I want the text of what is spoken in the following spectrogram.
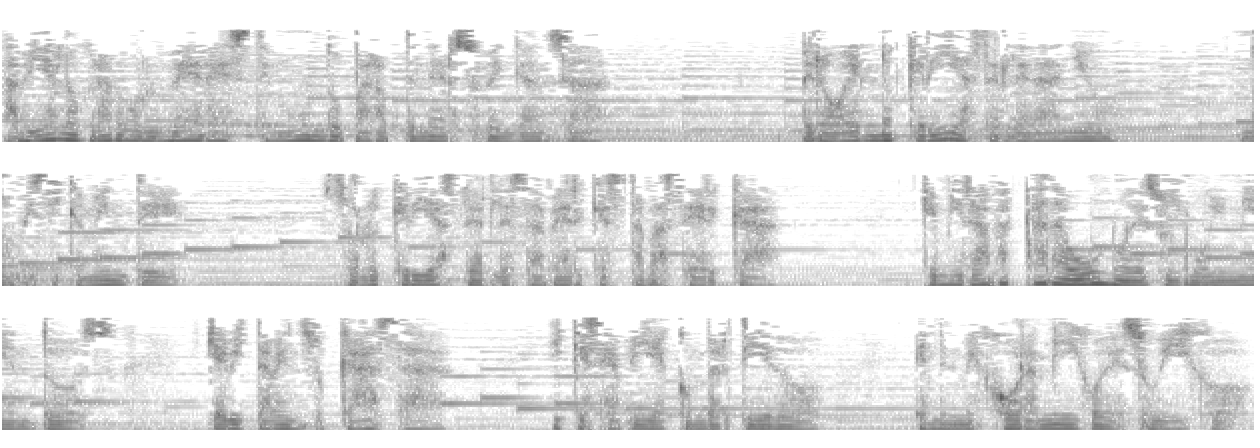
había logrado volver a este mundo para obtener su venganza. Pero él no quería hacerle daño, no físicamente, solo quería hacerle saber que estaba cerca, que miraba cada uno de sus movimientos, que habitaba en su casa y que se había convertido en el mejor amigo de su hijo.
